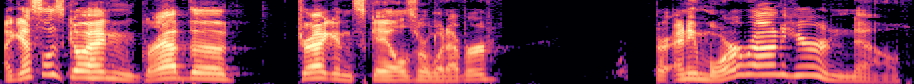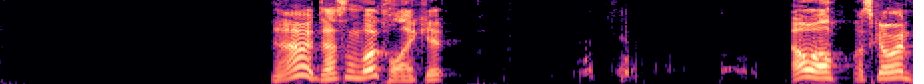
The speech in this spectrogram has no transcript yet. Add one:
I guess let's go ahead and grab the dragon scales or whatever. Are any more around here? No. No, it doesn't look like it. Oh well, let's go in.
